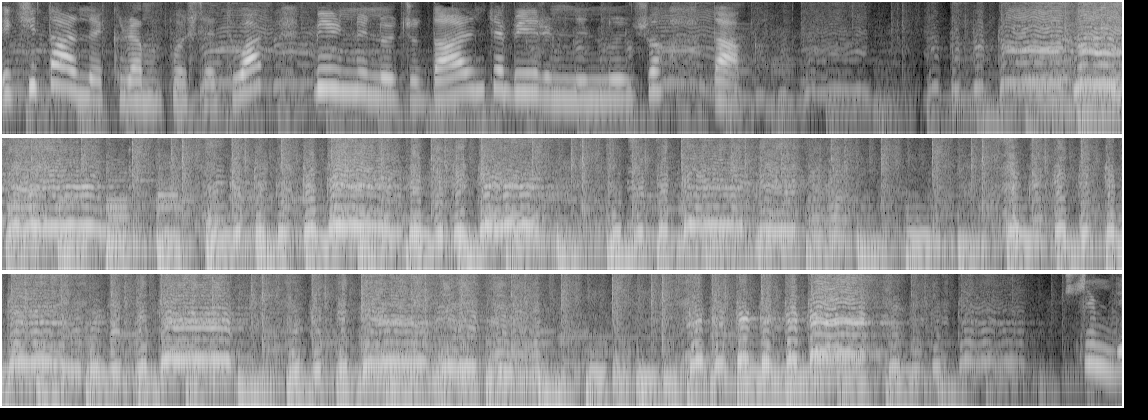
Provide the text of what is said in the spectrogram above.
İki tane krema poşeti var. Birinin ucu daha ince, birinin ucu daha kalın. Şimdi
